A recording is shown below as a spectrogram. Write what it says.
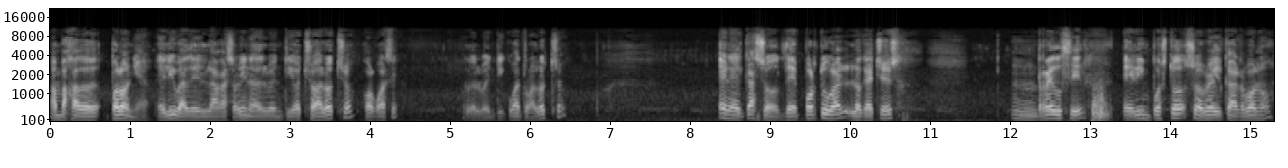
han bajado Polonia el IVA de la gasolina del 28 al 8 o algo así, o del 24 al 8. En el caso de Portugal lo que ha hecho es mm, reducir el impuesto sobre el carbono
